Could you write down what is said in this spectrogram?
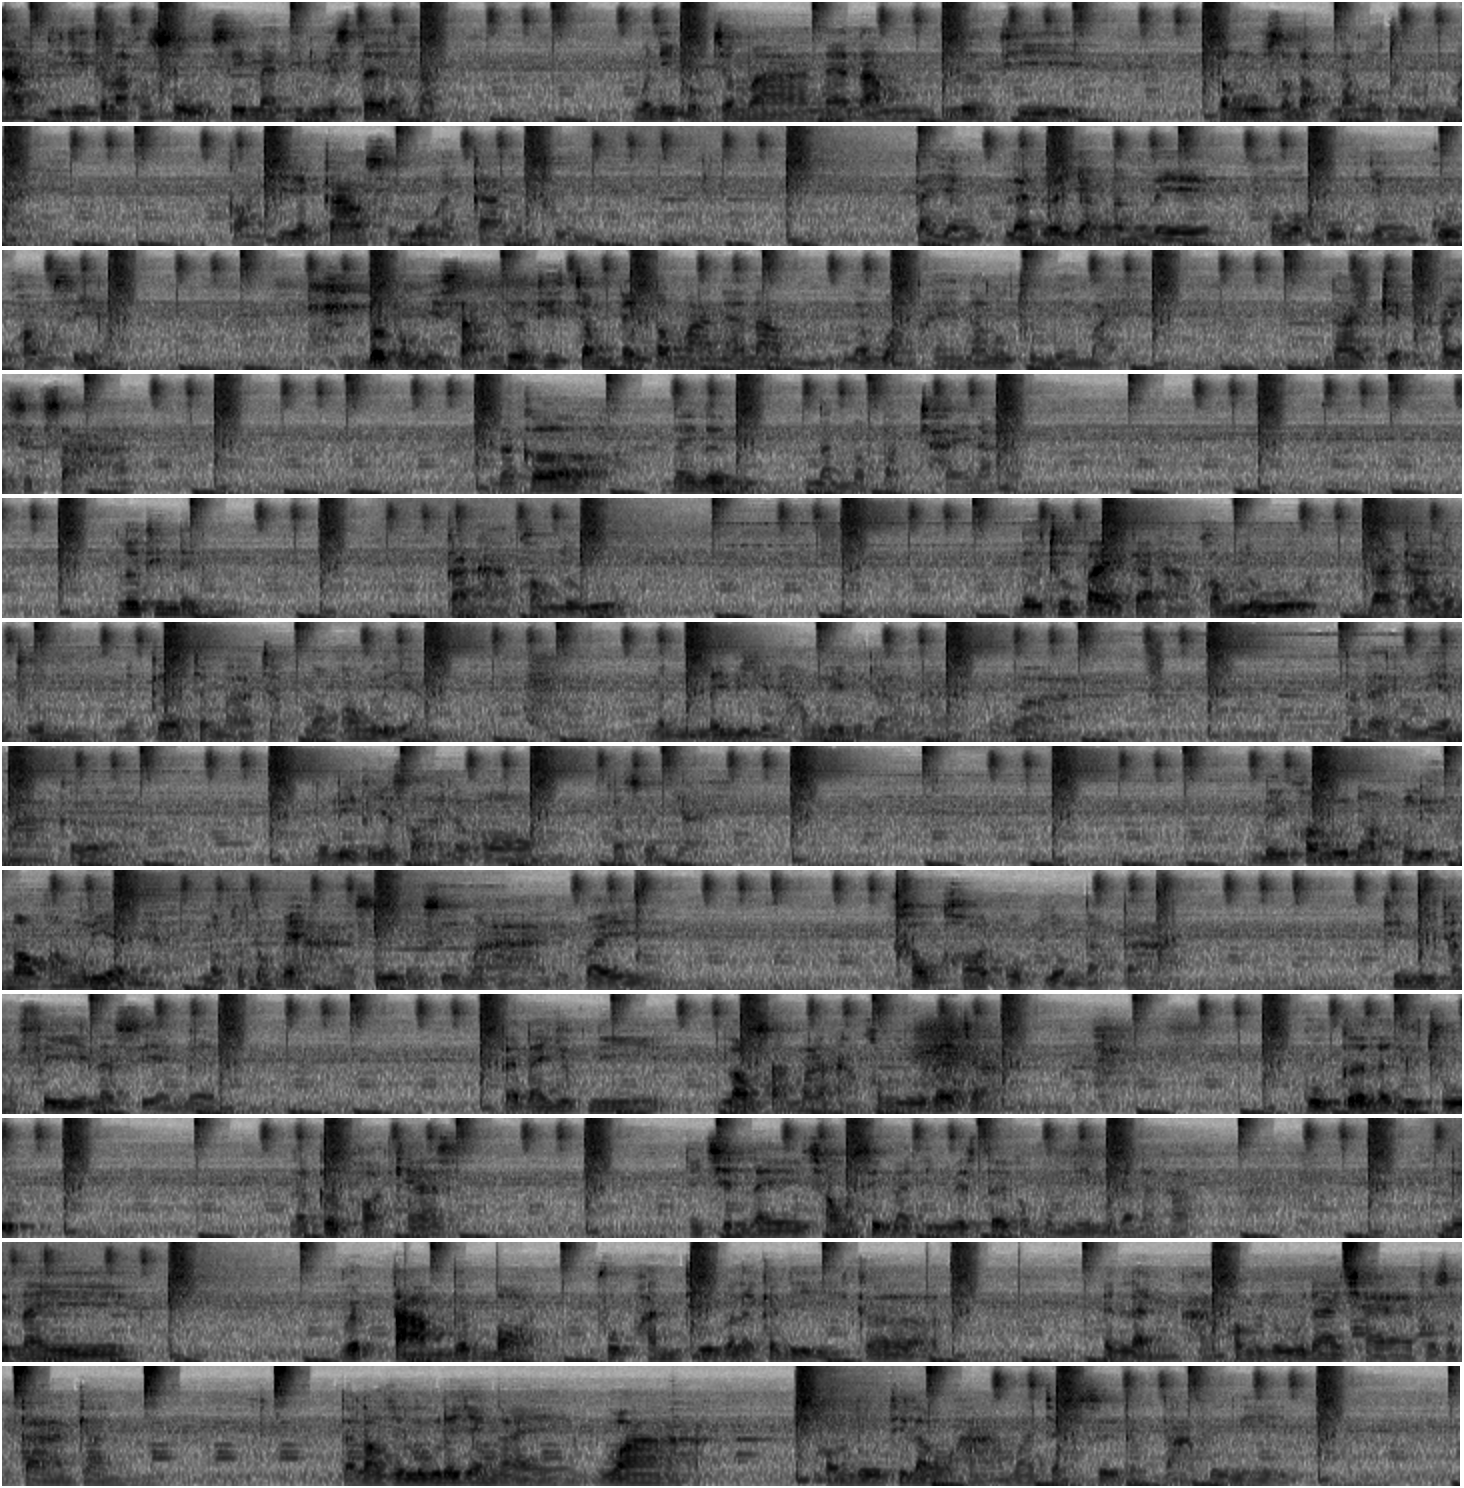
ดีครับ ยินดีต้อนรับเข้าสู่ c m a n Investor นะครับ วันนี้ผมจะมาแนะนำเรื่องที่ต้องรู้สำหรับนักลงทุนมือใหม่ ก่อนที่จะก้าวสู่โลกแห่งการลงทุน แต่ยังและก็ยังลังเล เพราะว่ากูยังกลัวความเสี่ยง โดยผมมี 3 เรื่องที่จำเป็นต้องมาแนะนำและหวังให้นักลงทุนมือใหม่ ได้เก็บไปศึกษา แล้วก็ได้เริ่มนำมาปรับใช้นะครับ เรื่องที่ 1 การหาความรู้ โดยทั่วไปการหาความรู้ด้านการลงทุนมันก็จะมาจากนอกห้องเรียน มันไม่มีอยู่ในห้องเรียนอยู่แล้วนะฮะเพราะว่าตั้งแต่เราเรียนมาก็โรงเรียนก็จะสอนให้เราออมก็ส่วนใหญ่ โดยความรู้นอกห้องเรียนนอกห้องเรียนเนี่ยเราก็ต้องไปหาซื้อหนังสือมาอ่านหรือไปเข้าคอร์สอบรมต่างๆ ที่มีทั้งฟรีและเสียเงิน แต่ในยุคนี้เราสามารถหาความรู้ได้จาก Google และ YouTube แล้วก็พอดแคสต์อย่างเช่นในช่อง s i m a n Investor ของผมนี้เหมือนกันนะครับ หรือในเว็บตามเว็บบอร์ดพวกพันทิปอะไรก็ดีก็เป็นแหล่งหาความรู้ได้แชร์ประสบการณ์กัน แต่เราจะรู้ได้ยังไงว่าความรู้ที่เราหามาจากสื่อต่างๆ พวกนี้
